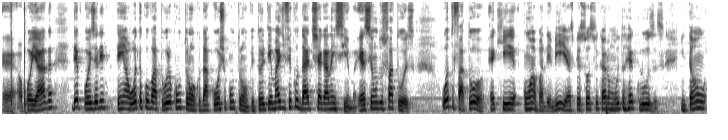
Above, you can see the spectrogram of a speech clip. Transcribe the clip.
é, apoiada, depois ele tem a outra curvatura com o tronco, da coxa com o tronco. Então ele tem mais dificuldade de chegar lá em cima. Esse é um dos fatores. Outro fator é que com a pandemia as pessoas ficaram muito reclusas. Então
